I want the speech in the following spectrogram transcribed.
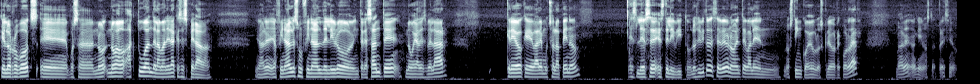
que los robots eh, pues, eh, no, actúan de la manera que se esperaba. Y al final es un final del libro interesante, no voy a desvelar. Creo que vale mucho la pena es leerse este librito. Los libritos de Cerbero normalmente valen unos 5 euros, creo recordar. ¿Vale? Aquí no está el precio.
